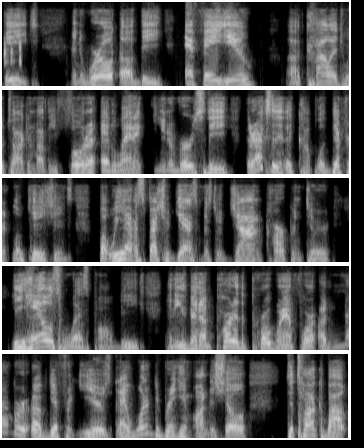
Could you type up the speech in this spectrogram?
Beach in the world of the FAU uh, college. We're talking about the Florida Atlantic University. They're actually in a couple of different locations, but we have a special guest, Mr. John Carpenter. He hails from West Palm Beach and he's been a part of the program for a number of different years. And I wanted to bring him on the show to talk about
